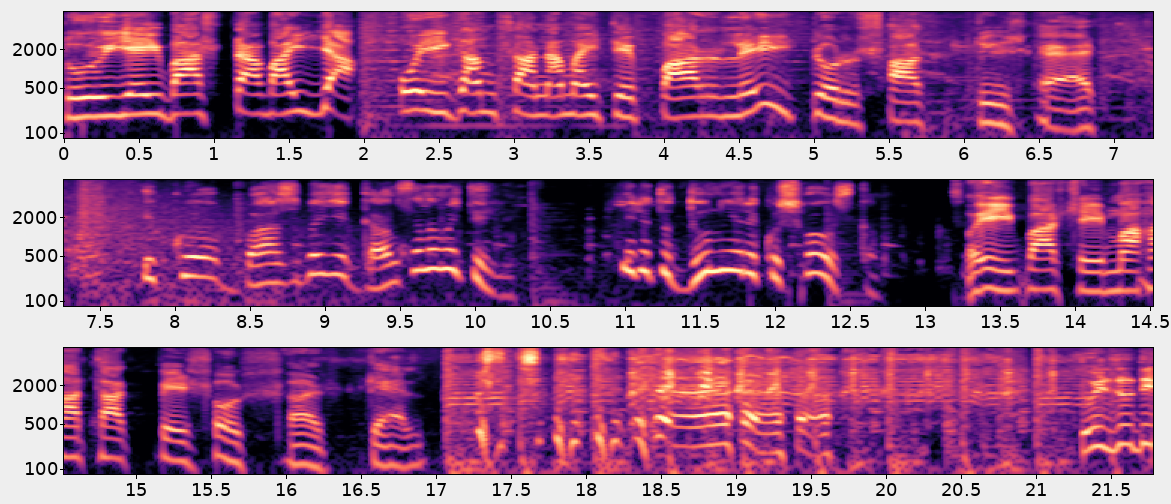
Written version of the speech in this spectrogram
তুই এই বাসটা বাইয়া ওই গামছা নামাইতে পারলেই তোর শাস্তি শেষ। একো বাস ভাইয়ে গামছা নামাইতে এটা তো দুনিয়ার একো সহজ কাম। ওই বাসে মাহা থাকবে শস্যার চল তুই যদি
